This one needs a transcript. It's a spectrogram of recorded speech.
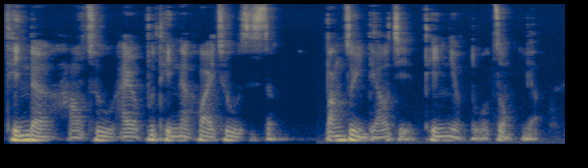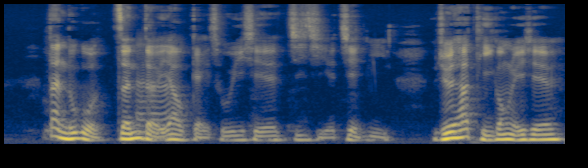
听的好处还有不听的坏处是什么，帮助你了解听有多重要。但如果真的要给出一些积极的建议，我觉得他提供了一些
